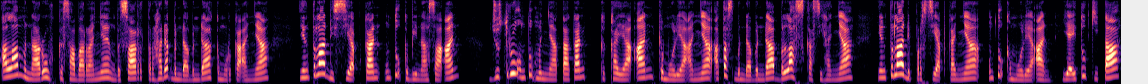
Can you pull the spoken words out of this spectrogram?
Allah menaruh kesabarannya yang besar terhadap benda-benda kemurkaannya yang telah disiapkan untuk kebinasaan, justru untuk menyatakan kekayaan kemuliaannya atas benda-benda belas kasihannya yang telah dipersiapkannya untuk kemuliaan, yaitu kita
